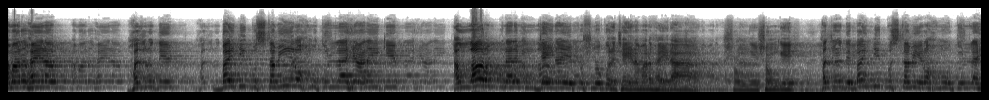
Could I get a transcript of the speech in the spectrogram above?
আমার ভাইয়েরা আমার ভাইয়েরা হজরতে বাইজিদ মুস্তামি রহমতুল্লাহ আলাইকে আল্লাহ রব্বুল আলামিন যেই নাই প্রশ্ন করেছেন আমার ভাইরা। সঙ্গে সঙ্গে হজরত বাইজিদ মুস্তামি রহমতুল্লাহ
